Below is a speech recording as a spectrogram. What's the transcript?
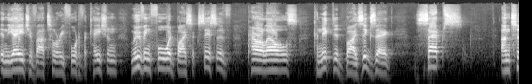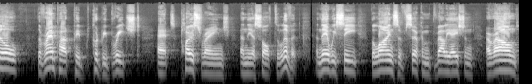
in the age of artillery fortification, moving forward by successive parallels connected by zigzag saps until the rampart could be breached at close range and the assault delivered. And there we see the lines of circumvallation around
